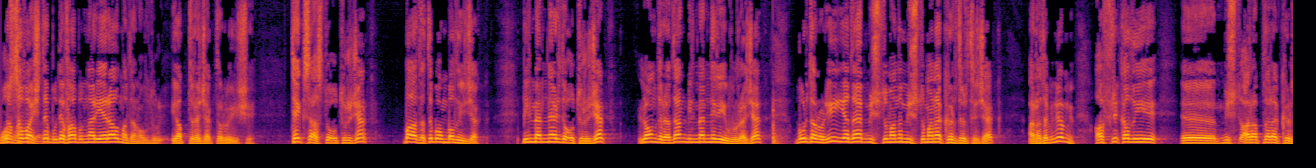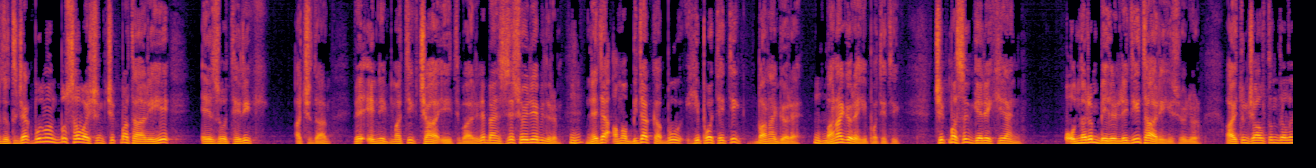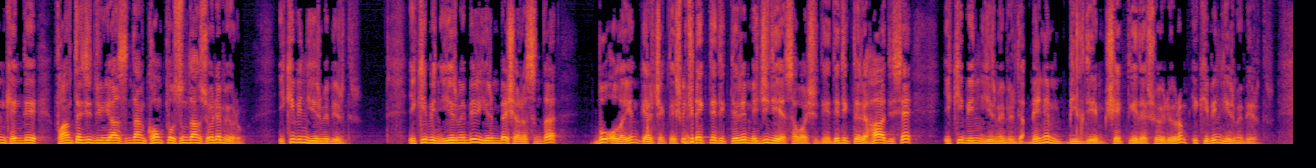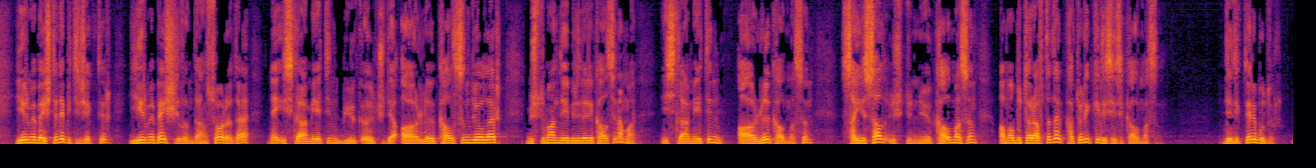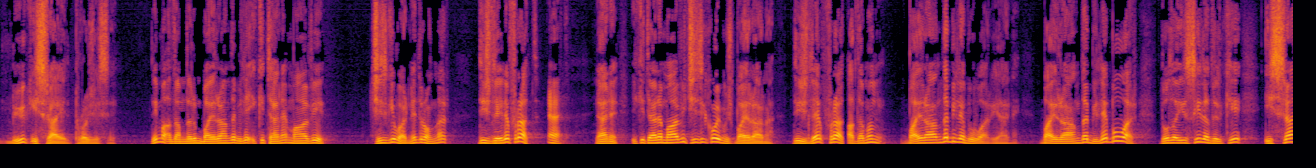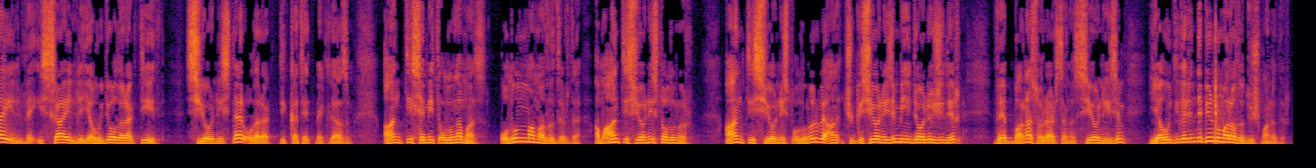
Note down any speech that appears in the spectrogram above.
O savaşta bu defa bunlar yer almadan oldu yaptıracaklar o işi. Teksas'ta oturacak, Bağdat'ı bombalayacak. Bilmem nerede oturacak, Londra'dan bilmem nereyi vuracak. Buradan orayı ya da Müslümanı Müslümana kırdırtacak. Anlatabiliyor muyum? Afrikalıyı e, Müsl- Araplara kırdırtacak. Bunun bu savaşın çıkma tarihi ezoterik açıdan ve enigmatik çağ itibariyle ben size söyleyebilirim. Ne de ama bir dakika bu hipotetik bana göre. Bana göre hipotetik. Çıkması gereken onların belirlediği tarihi söylüyorum. Aytunç Altındal'ın kendi fantezi dünyasından, komplosundan söylemiyorum. 2021'dir. 2021-25 arasında bu olayın gerçekleşmesi. Bekledikleri Mecidiye Savaşı diye dedikleri hadise 2021'de. Benim bildiğim şekliyle söylüyorum 2021'dir. 25'te de bitecektir. 25 yılından sonra da ne İslamiyet'in büyük ölçüde ağırlığı kalsın diyorlar. Müslüman diye birileri kalsın ama İslamiyet'in ağırlığı kalmasın. Sayısal üstünlüğü kalmasın ama bu tarafta da Katolik kilisesi kalmasın. Dedikleri budur. Büyük İsrail projesi. Değil mi? Adamların bayrağında bile iki tane mavi çizgi var. Nedir onlar? Dicle ile Fırat. Evet. Yani iki tane mavi çizgi koymuş bayrağına. Dicle, Fırat. Adamın bayrağında bile bu var yani. Bayrağında bile bu var. Dolayısıyladır ki İsrail ve İsrailli Yahudi olarak değil, Siyonistler olarak dikkat etmek lazım. Antisemit olunamaz. Olunmamalıdır da. Ama anti-Siyonist olunur. Anti-Siyonist olunur ve çünkü Siyonizm bir ideolojidir ve bana sorarsanız Siyonizm Yahudilerin de bir numaralı düşmanıdır.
